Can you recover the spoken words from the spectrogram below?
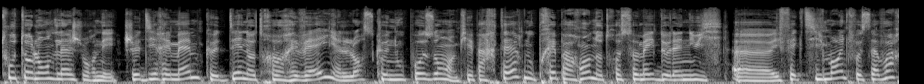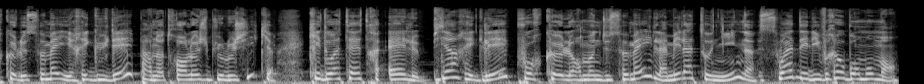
tout au long de la journée. Je dirais même que dès notre réveil, lorsque nous posons un pied par terre, nous préparons notre sommeil de la nuit. Euh, effectivement, il faut savoir que le sommeil est régulé par notre horloge biologique qui doit être, elle, bien réglée pour que l'hormone du sommeil, la mélatonine, soit délivrée au bon moment.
